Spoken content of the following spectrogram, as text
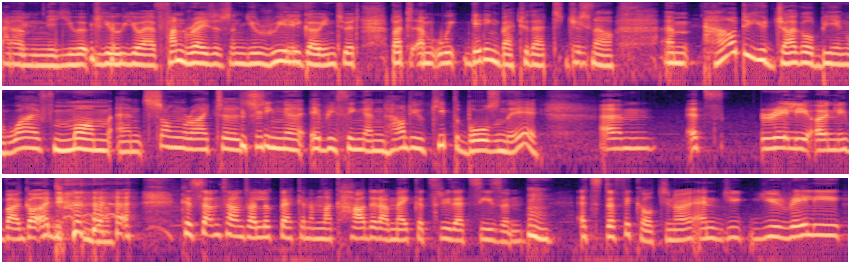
Um, you you you have fundraisers and you really Yes. go into it. But um, we getting back to that just Yes. now. Um, how do you juggle being wife, mom, and songwriter, singer, everything? And how do you keep the balls in the air? Um, it's really only by God. Because sometimes I look back and I'm like, how did I make it through that season? It's difficult, you know, and you, you really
